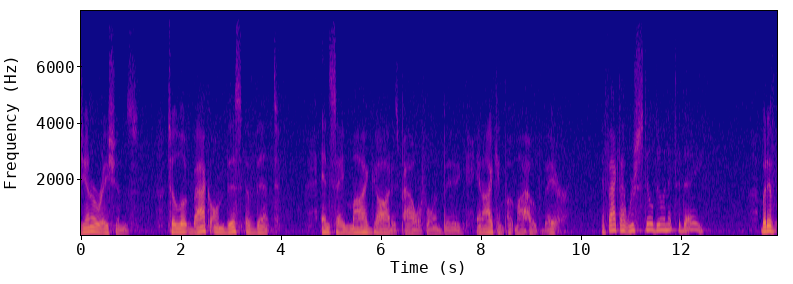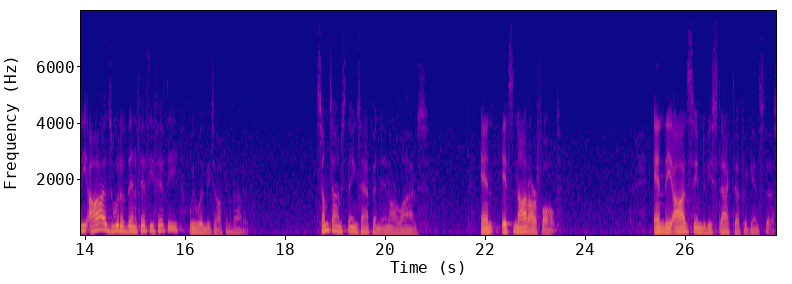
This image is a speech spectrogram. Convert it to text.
generations to look back on this event and say, My God is powerful and big, and I can put my hope there. In fact, we're still doing it today. But if the odds would have been 50 50, we wouldn't be talking about it. Sometimes things happen in our lives, and it's not our fault. And the odds seem to be stacked up against us.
